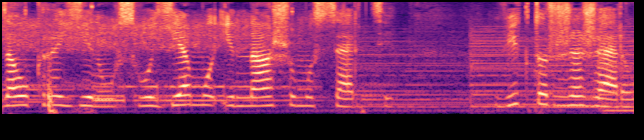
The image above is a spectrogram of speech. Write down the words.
за Україну у своєму і нашому серці. Віктор Жежеров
